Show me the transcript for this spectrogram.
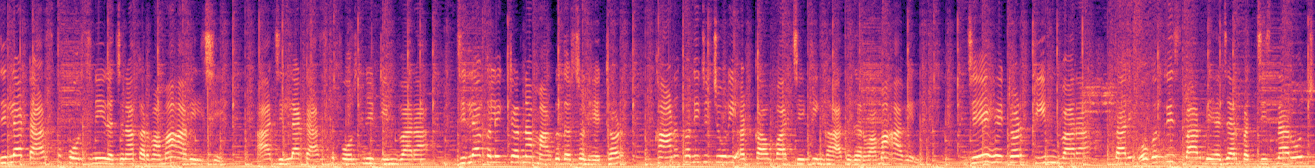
જિલ્લા ટાસ્ક ફોર્સની રચના કરવામાં આવેલ છે. આ જિલ્લા ટાસ્ક ફોર્સની ટીમ દ્વારા જિલ્લા કલેક્ટરના માર્ગદર્શન હેઠળ ખાણ ખનીજ ચોરી અટકાવવા ચેકિંગ હાથ ધરવામાં આવેલ. જે હેઠળ ટીમ દ્વારા તારીખ ઓગણત્રીસ બાર બે હજાર પચીસના રોજ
